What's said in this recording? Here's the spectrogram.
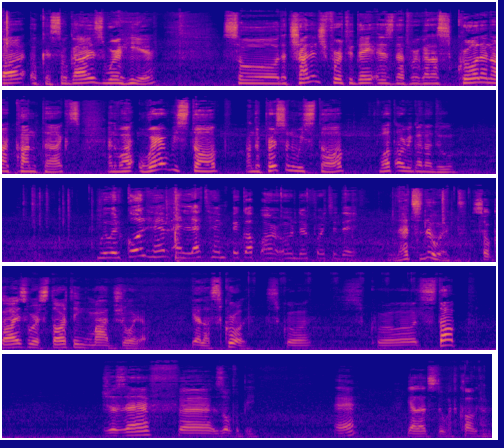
Uh, okay, so guys, we're here. So the challenge for today is that we're gonna scroll in our contacts and wh where we stop and the person we stop, what are we gonna do? We will call him and let him pick up our order for today. Let's do it. So guys, we're starting Mad Joya. Yalla, scroll, scroll, scroll, stop. Joseph uh. Eh? Yeah, let's do it. Call him.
